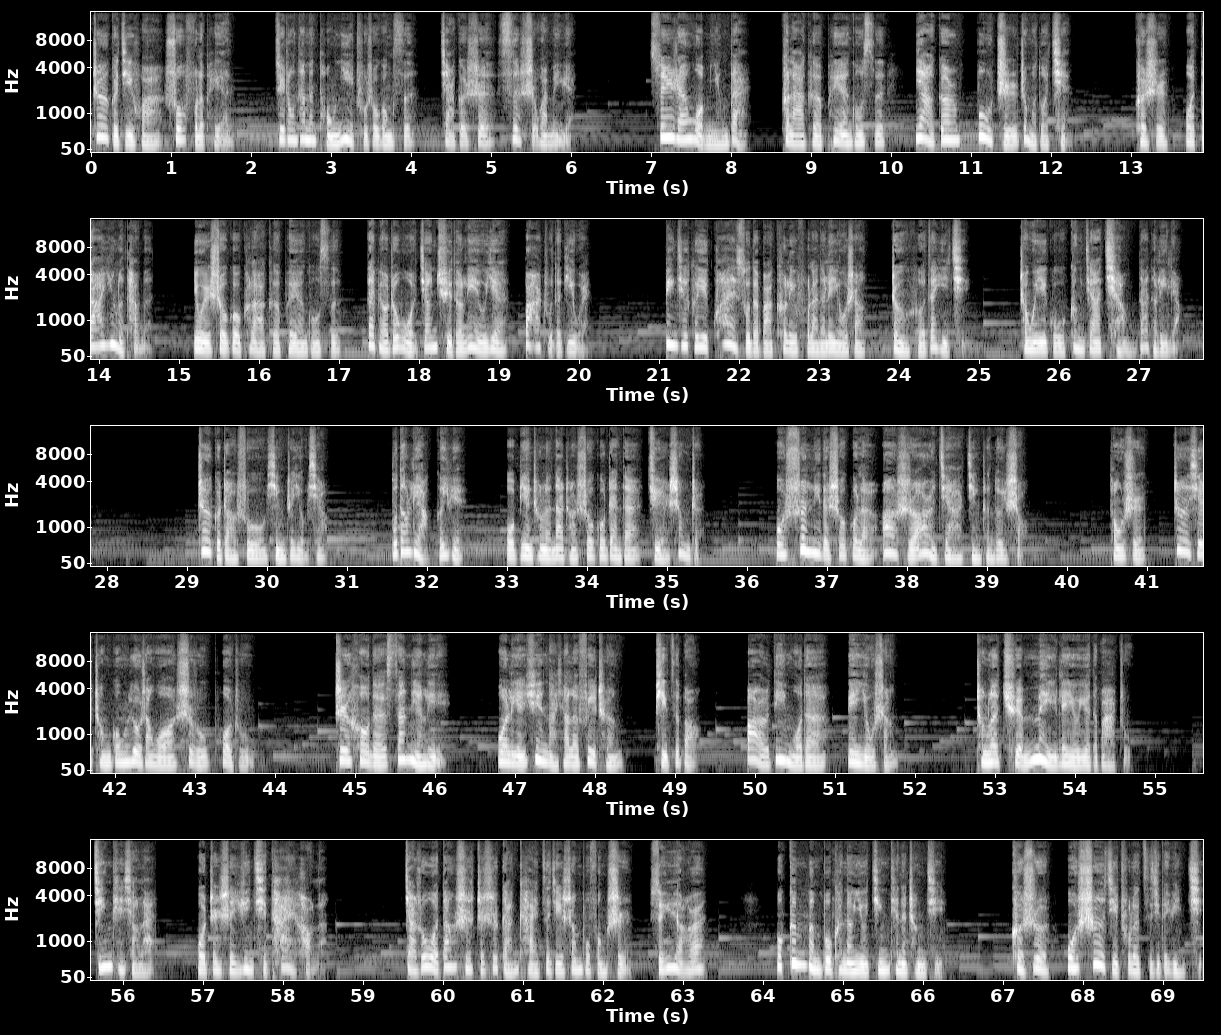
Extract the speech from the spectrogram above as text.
这个计划说服了佩恩，最终他们同意出售公司，价格是四十万美元。虽然我明白。克拉克佩恩公司压根儿不值这么多钱，可是我答应了他们，因为收购克拉克佩恩公司代表着我将取得炼油业霸主的地位，并且可以快速的把克利夫兰的炼油商整合在一起，成为一股更加强大的力量。这个招数行之有效，不到两个月，我变成了那场收购战的决胜者。我顺利的收购了二十二家竞争对手，同时这些成功又让我势如破竹。之后的三年里，我连续拿下了费城、匹兹堡、巴尔的摩的炼油商，成了全美炼油业的霸主。今天想来，我真是运气太好了。假如我当时只是感慨自己生不逢时，随遇而安。我根本不可能有今天的成绩，可是我设计出了自己的运气。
